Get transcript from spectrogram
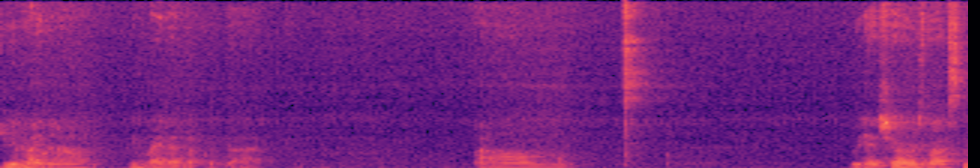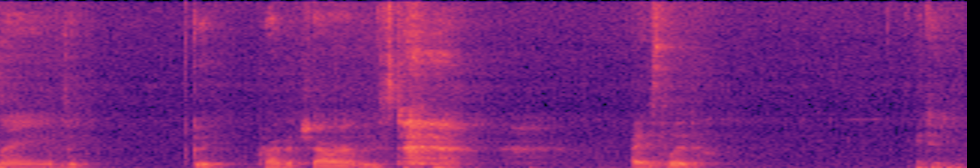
You might- know. you might end up with that. Um, we had showers last night. It was a good private shower, at least. I slid. I didn't.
